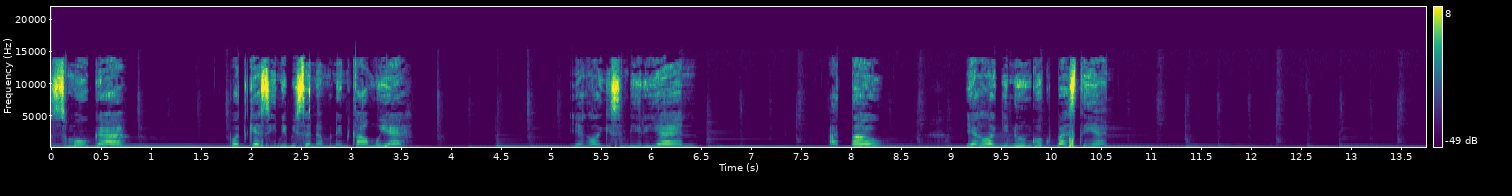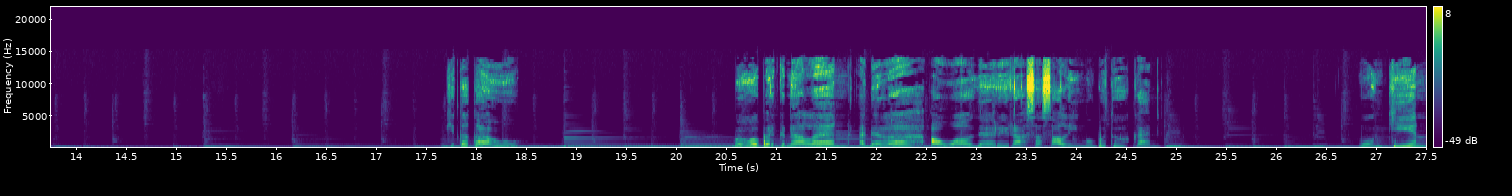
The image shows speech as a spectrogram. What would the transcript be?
Semoga podcast ini bisa nemenin kamu ya. Yang lagi sendirian atau yang lagi nunggu kepastian. Kita tahu bahwa perkenalan adalah awal dari rasa saling membutuhkan. Mungkin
